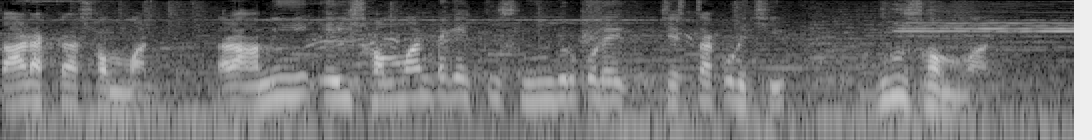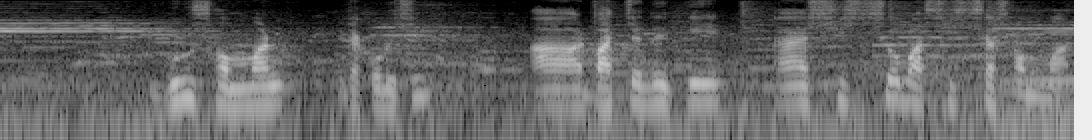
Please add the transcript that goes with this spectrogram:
তার একটা সম্মান। তারা আমি এই সম্মানটাকে একটু সুন্দর করে চেষ্টা করেছি, গুরু সম্মান। গুরু সম্মান এটা করেছি, আর বাচ্চাদেরকে শিষ্য বা শিষ্যা সম্মান।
